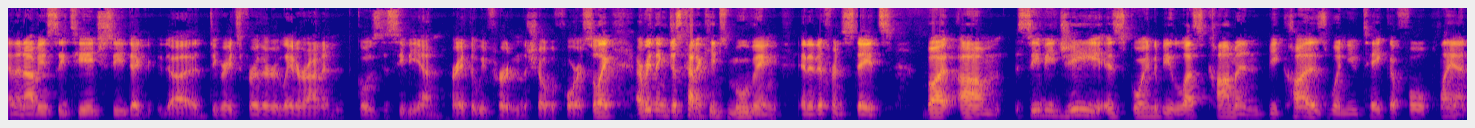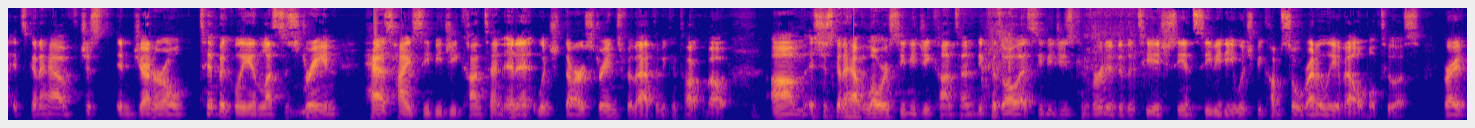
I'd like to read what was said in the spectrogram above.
and then obviously THC uh, degrades further later on and goes to CBN, right? That we've heard in the show before. So like everything just kind of keeps moving in a different states. But um, CBG is going to be less common because when you take a full plant, it's going to have just in general, typically, unless the strain has high CBG content in it, which there are strains for that that we can talk about um, it's just going to have lower CBG content because all that CBG is converted to the THC and CBD, which becomes so readily available to us, right?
